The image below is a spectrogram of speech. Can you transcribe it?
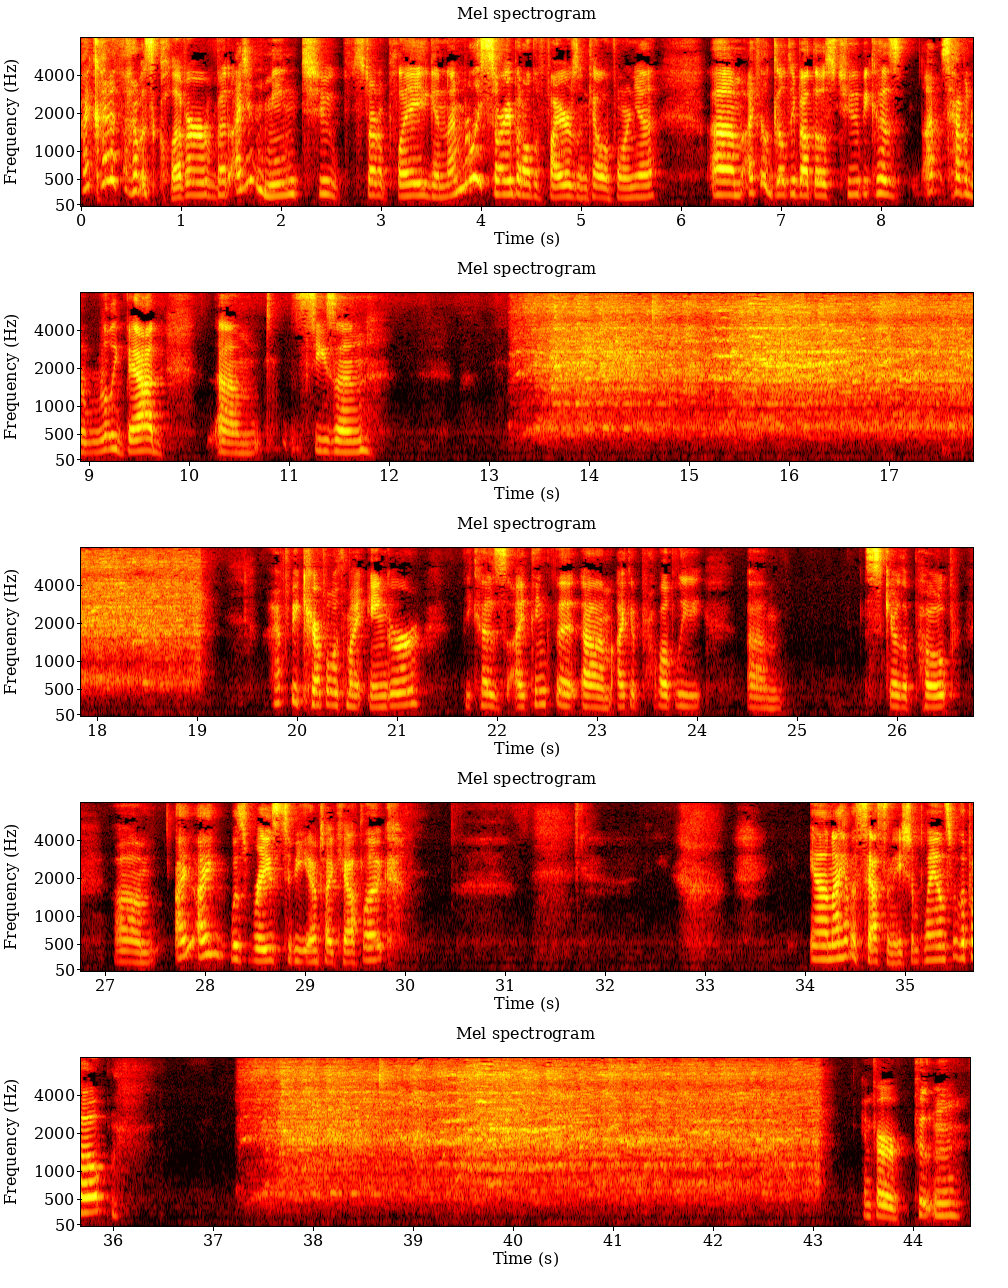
I kind of thought it was clever, but I didn't mean to start a plague, and I'm really sorry about all the fires in California. Um, I feel guilty about those too because I was having a really bad um, season. I have to be careful with my anger because I think that um, I could probably um, scare the Pope. Um, I, I was raised to be anti-Catholic. And I have assassination plans for the Pope. And for Putin.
